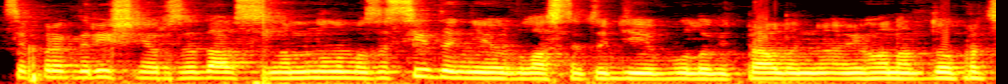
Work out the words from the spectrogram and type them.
Цей проект рішення розглядався на минулому засіданні. Власне, тоді було відправлено його на доопрацювання.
